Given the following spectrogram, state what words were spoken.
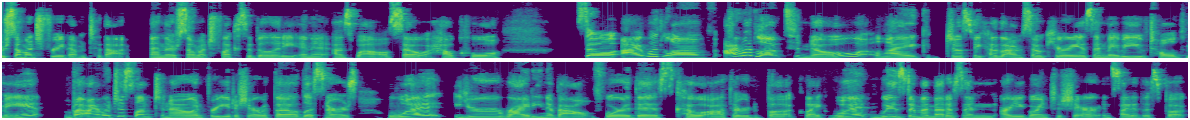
there's so much freedom to that and there's so much flexibility in it as well. So how cool. So I would love I would love to know like just because I'm so curious and maybe you've told me but I would just love to know and for you to share with the listeners what you're writing about for this co-authored book. Like what wisdom and medicine are you going to share inside of this book?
